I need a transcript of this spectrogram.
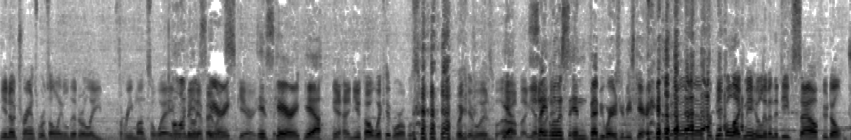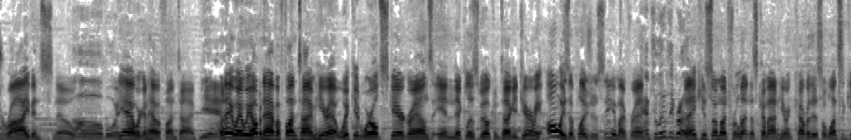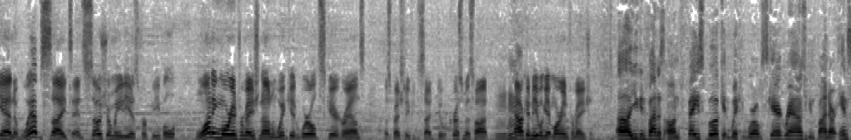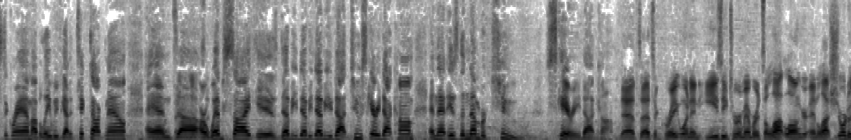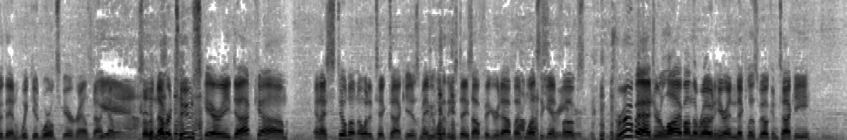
You know, Transworld's only literally three months away. Oh, I know, it's if it was scary. scary. It's scary, yeah. Yeah, and you thought Wicked World was scary. Wicked was. uh, yeah, but, you know, St. hey, Louis in February is going to be scary. eh, for people like me who live in the deep south who don't drive in snow. Oh boy. Yeah, we're gonna have a fun time. Yeah. But anyway, we're hoping to have a fun time here at Wicked World Scaregrounds in Nicholasville, Kentucky. Jeremy, always a pleasure to see you, my friend. Absolutely, brother. Thank you so much for letting us come out here and cover this. So once again, websites and social medias for people wanting more information on Wicked World Scaregrounds, especially if you decide to do a Christmas haunt. Mm-hmm. How can people get more information? Uh, you can find us on Facebook at Wicked World Scaregrounds. You can find our Instagram. I believe we've got a TikTok now. And uh, our website is www.twoscary.com, and that is the number two scary.com. That's that's a great one and easy to remember. It's a lot longer and a lot shorter than wickedworldscaregrounds.com. Yeah. So the number two scary.com. And I still don't know what a TikTok is. Maybe one of these days I'll figure it out. But I'm once again, sure folks, Drew Badger live on the road here in Nicholasville, Kentucky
